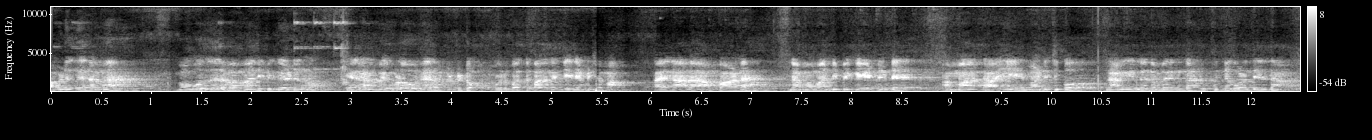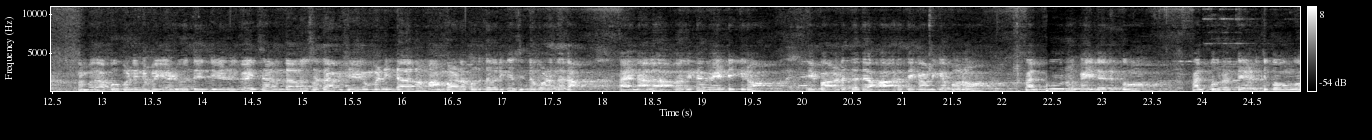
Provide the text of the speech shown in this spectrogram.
அவளுக்கு நம்ம நம்ம ஒரு தடவை மன்னிப்பு கேட்டுக்கணும். ஏன்னா நம்ம இவ்வளவு நேரம் விட்டுட்டோம். ஒரு பத்து பதினஞ்சு நிமிஷமா. அதனால அம்பாளை நம்ம மன்னிப்பு கேட்டுட்டு அம்மா தாயே மன்னிச்சுக்கோ. நாங்கள் என்ன நம்ம இருந்தாலும் சின்ன குழந்தைகள் தான். நம்ம தப்பு பண்ணி நம்ம எழுபத்தஞ்சு ஏழு வயசாக இருந்தாலும் சதாபிஷேகம் பண்ணிட்டாலும் அம்பாவை பொறுத்த வரைக்கும் சின்ன குழந்தை தான். அதனால அவகிட்ட வேண்டிக்கிறோம். இப்போ அடுத்தது ஹாரத்தை காமிக்க போகிறோம் கற்பூரம் கையில் இருக்கும். கற்பூரத்தை எடுத்துக்கோங்க.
